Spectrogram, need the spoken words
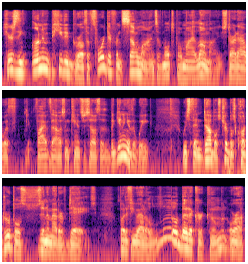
Here's the unimpeded growth of four different cell lines of multiple myeloma. You start out with 5,000 cancer cells at the beginning of the week, which then doubles, triples, quadruples in a matter of days. But if you add a little bit of curcumin, or a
